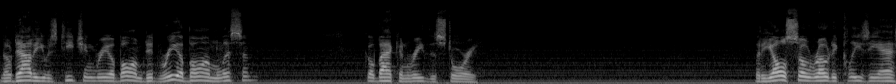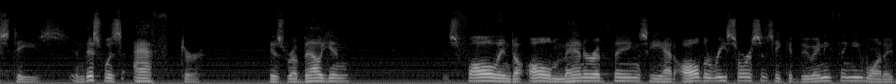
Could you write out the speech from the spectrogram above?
No doubt he was teaching Rehoboam. Did Rehoboam listen? Go back and read the story. But he also wrote Ecclesiastes, and this was after his rebellion, his fall into all manner of things. He had all the resources, he could do anything he wanted.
